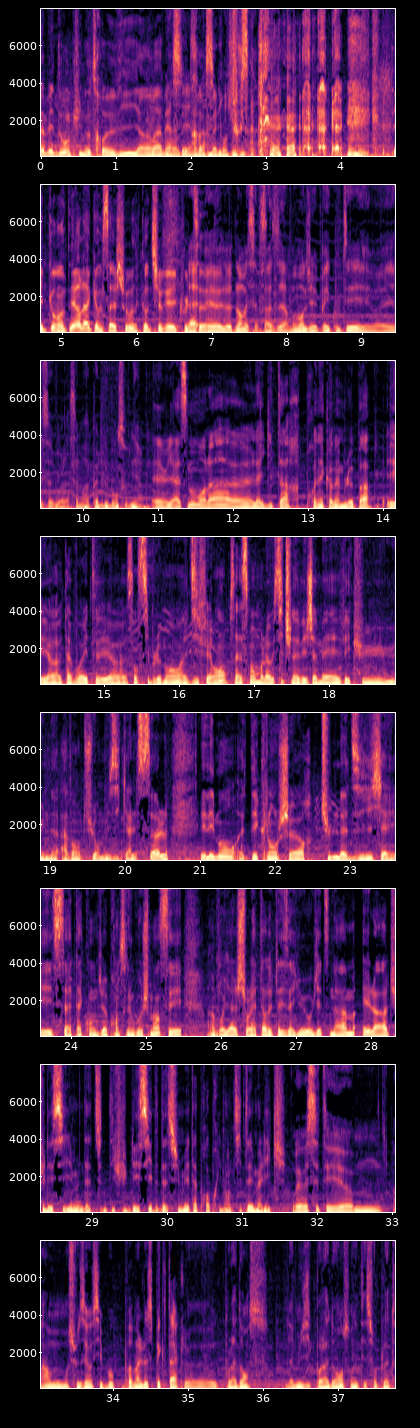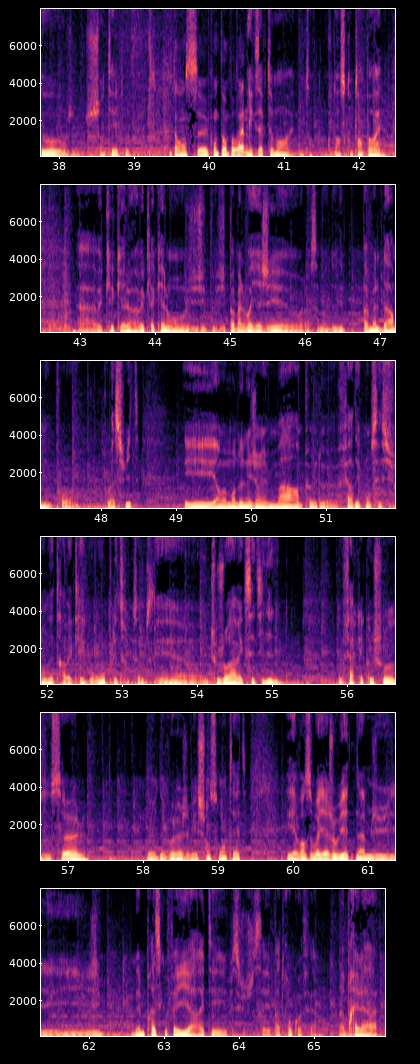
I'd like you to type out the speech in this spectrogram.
Tu avais donc une autre vie hein, avant merci, d'être merci Malik pour tout ça. Tes commentaires là comme ça chaud quand tu réécoutes. Là, euh, euh, non, mais ça faisait un moment que j'avais pas écouté. Et ouais, ça, voilà, ça me rappelle de bons souvenirs. Et à ce moment-là, euh, la guitare prenait quand même le pas et euh, ta voix était sensiblement différente. À ce moment-là aussi, tu n'avais jamais vécu une aventure musicale seule. L'élément déclencheur, tu l'as dit, et ça t'a conduit à prendre ce nouveau chemin, c'est un voyage sur la terre de tes aïeux au Vietnam. Et là, tu décides, tu décides d'assumer ta propre identité, Malik. Oui, oui, c'était. euh, je faisais aussi beaucoup, pas mal de spectacles euh, pour la danse, de la musique pour la danse. On était sur le plateau, je, je chantais. Tout. Danse euh, contemporaine? Exactement, ouais, danse contemporaine, euh, avec lesquelles, avec laquelle j'ai j'ai pas mal voyagé. euh, voilà, ça m'a donné pas mal d'armes pour pour la suite. Et à un moment donné, j'en ai marre un peu de faire des concessions, d'être avec les groupes, les trucs comme ça. Et, euh, toujours avec cette idée de, de faire quelque chose seul. De, de- voilà, j'avais chanson en tête. Et avant ce voyage au Vietnam, j'ai même presque failli arrêter parce que je savais pas trop quoi faire. Après la,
